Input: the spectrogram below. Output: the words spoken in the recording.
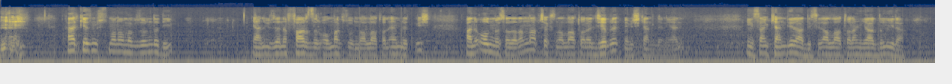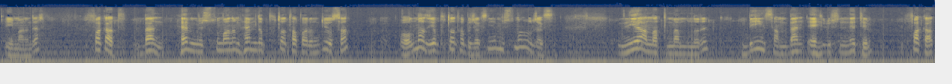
Herkes Müslüman olmak zorunda değil. Yani üzerine farzdır olmak zorunda Allah Teala emretmiş. Hani olmuyorsa da adam ne yapacaksın? Allah Teala cebretmemiş kendilerini yani. İnsan kendi iradesiyle Allah Teala'nın yardımıyla iman eder. Fakat ben hem Müslümanım hem de puta taparım diyorsa olmaz ya puta tapacaksın ya Müslüman olacaksın. Niye anlattım ben bunları? Bir insan ben ehli sünnetim fakat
